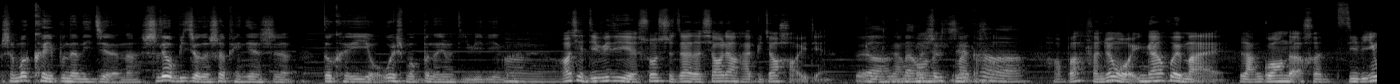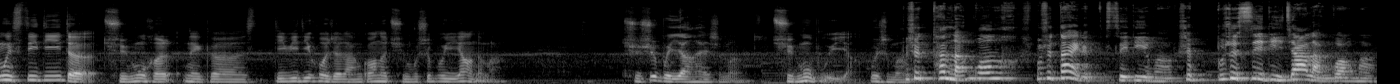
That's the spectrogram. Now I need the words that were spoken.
什么可以不能理解的呢？十六比九的射频电视都可以有，为什么不能用 DVD 呢？嗯，而且 DVD 也说实在的，销量还比较好一点。对啊比，蓝买光的回去直接卖的好看啊。好吧，反正我应该会买蓝光的和 CD，因为 CD 的曲目和那个 DVD 或者蓝光的曲目是不一样的嘛，曲序不一样还是什么？曲目不一样。为什么不？是它蓝光不是带个 CD 吗？是不是 CD 加蓝光吗？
